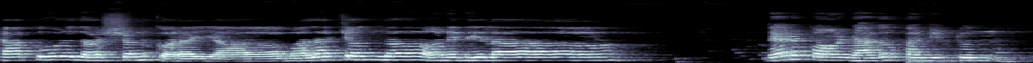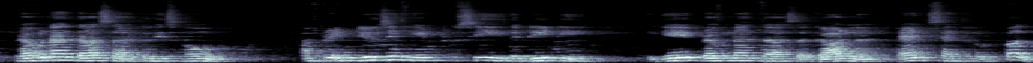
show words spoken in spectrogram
ঠাকুর দর্শন করাইয়া মালা চন্দন দিলা Thereupon Raghav Pandit took Raghunath Dasa to his home. After inducing him to see the deity, he gave Raghunath Das a garland and sandalwood pulp.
